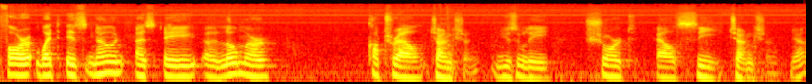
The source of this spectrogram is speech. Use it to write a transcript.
for what is known as a, a Lomer-Cottrell junction, usually short LC junction. Yeah?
